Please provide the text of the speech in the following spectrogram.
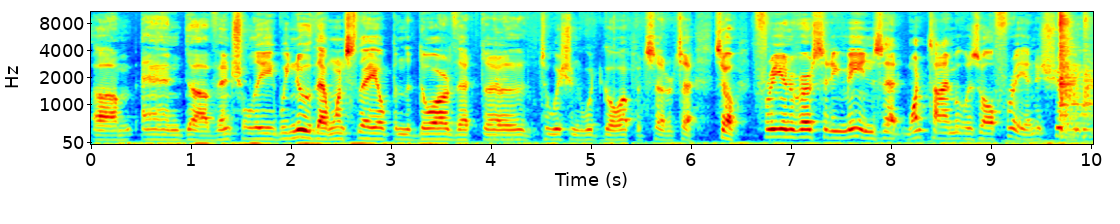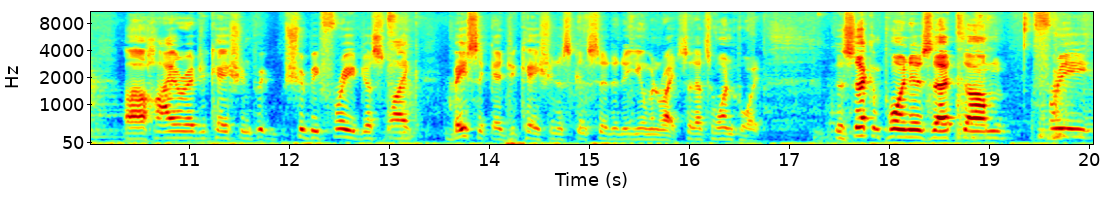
um, and uh, eventually we knew that once they opened the door, that uh, tuition would go up, et cetera, et cetera. So free university means at one time it was all free, and it should be. Uh, higher education should be free, just like basic education is considered a human right. So that's one point. The second point is that um, free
